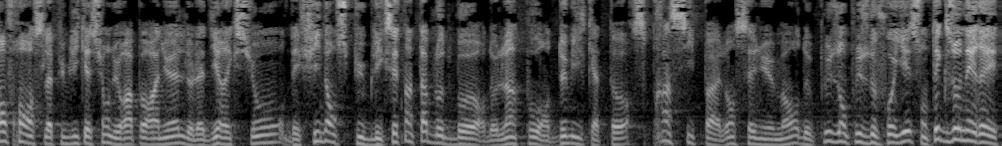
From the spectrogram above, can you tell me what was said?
En France, la publication du rapport annuel de la direction des finances publiques, c'est un tableau de bord de l'impôt en 2014. Principal enseignement, de plus en plus de foyers sont exonérés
